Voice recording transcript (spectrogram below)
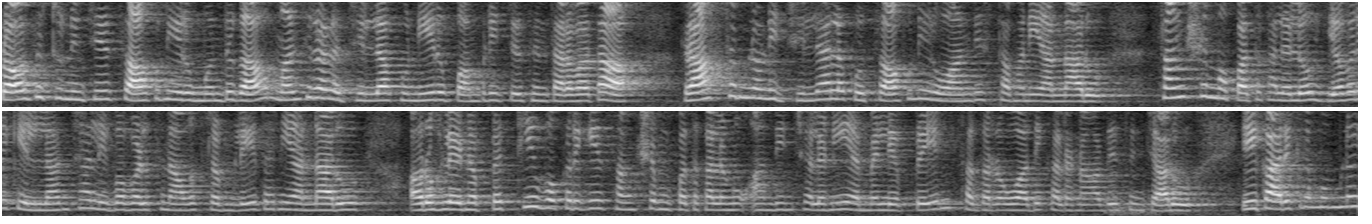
ప్రాజెక్టు నుంచి సాగునీరు ముందుగా మంచిర్యాల జిల్లాకు నీరు పంపిణీ చేసిన తర్వాత రాష్ట్రంలోని జిల్లాలకు సాగునీరు అందిస్తామని అన్నారు. సంక్షేమ పథకాలలో ఎవరికి లంచాలు ఇవ్వవలసిన అవసరం లేదని అన్నారు. అర్హులైన ప్రతి ఒక్కరికి సంక్షేమ పథకాలను అందించాలని ఎమ్మెల్యే ప్రేమ్ సగర్రావు అధికారులను ఆదేశించారు. ఈ కార్యక్రమంలో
